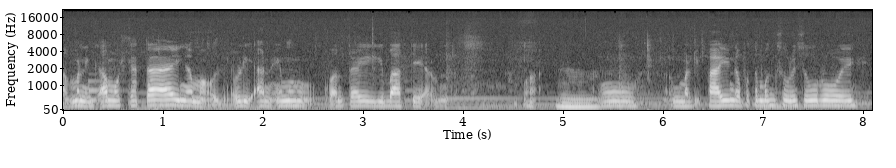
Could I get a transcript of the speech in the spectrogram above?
Sa maning amos ka tay nga maulian imong kuantay gibati. Mm. Oh, ang malipayon ka po magsuri-suroy. Ma'am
